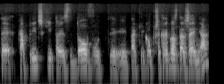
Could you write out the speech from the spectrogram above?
te kapliczki to jest dowód takiego przekrego zdarzenia,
